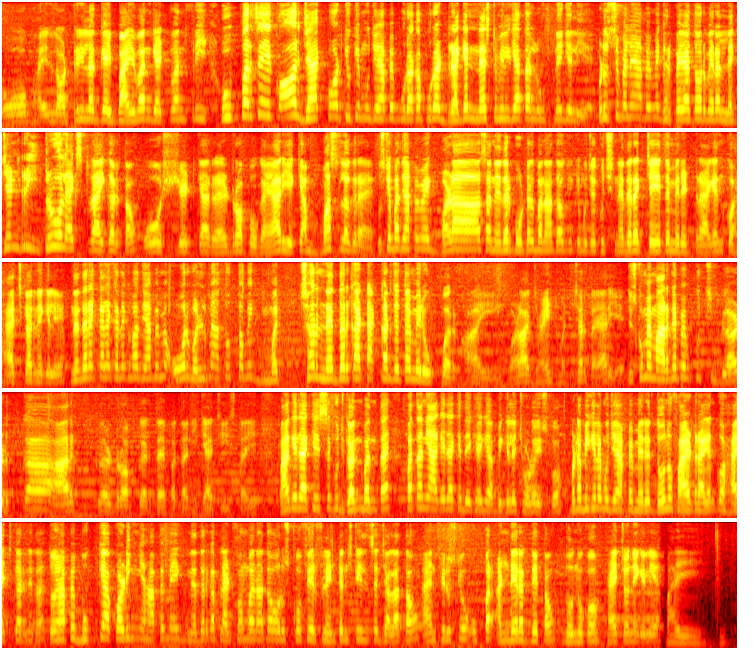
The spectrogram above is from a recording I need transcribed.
ओ भाई, लॉटरी लग गई। Buy one get one free ऊपर से एक और जैकपॉट क्योंकि मुझे यहाँ पे पूरा का पूरा ड्रैगन नेस्ट मिल गया था लूटने के लिए। बट उससे पहले यहाँ पे मैं घर पे जाता हूँ और मेरा लेजेंडरी ट्रोल एक्स ट्राई करता हूँ। ओ शिट क्या रेड ड्रॉप होगा यार ये, क्या मस्त लग रहा है। उसके बाद यहाँ पे मैं एक बड़ा सा नेदर पोर्टल बनाता हूँ, क्योंकि मुझे कुछ नेदर एग चाहिए थे मेरे ड्रैगन को हैच करने के लिए। नेदर एग कलेक्ट करने के बाद यहाँ पे मैं ओवर वर्ल्ड में आता हूँ, तब एक मच्छर नेदर का अटैक कर देता है मेरे ऊपर। भाई, बड़ा जाइंट मच्छर था यार ये, जिसको मैं मारने पे कुछ ब्लड का आर्क ड्रॉप करता है, पता नहीं क्या चीज़ था ये। आगे जाके इससे कुछ गन बनता है, पता नहीं आगे जाके देखेंगे, अभी के लिए छोड़ो इसको। बट अभी के लिए मुझे यहाँ पे मेरे दोनों फायर ड्रैगन को हैच करने था। तो यहाँ पे बुक के अकॉर्डिंग यहाँ पे मैं एक नेदर का प्लेटफॉर्म बनाता हूँ और उसको फिर फ्लिंटन स्टील से जलाता हूँ। एंड फिर उसके ऊपर अंडे रख देता हूँ दोनों को हैच होने के लिए। भाई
